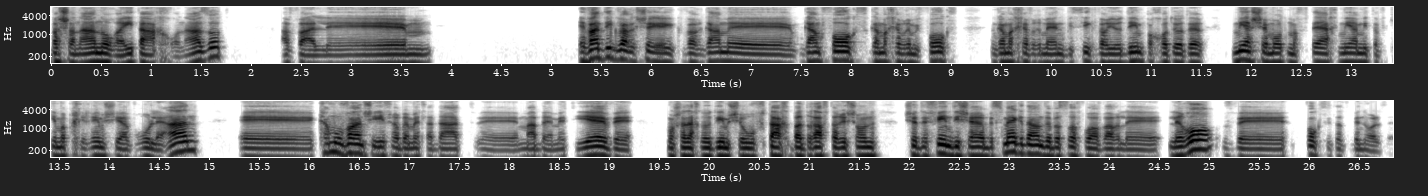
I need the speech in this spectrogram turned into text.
בשנה הנוראית האחרונה הזאת, אבל אה, הבנתי כבר שכבר גם, אה, גם פוקס, גם החבר'ה מפוקס וגם החבר'ה מ-NBC כבר יודעים פחות או יותר מי השמות מפתח, מי המתאבקים הבכירים שיעברו לאן. אה, כמובן שאי אפשר באמת לדעת אה, מה באמת יהיה, וכמו שאנחנו יודעים שהובטח בדראפט הראשון שדפינד יישאר בסמקדאון ובסוף הוא עבר ל- לרו ופוקס התעצבנו על זה.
